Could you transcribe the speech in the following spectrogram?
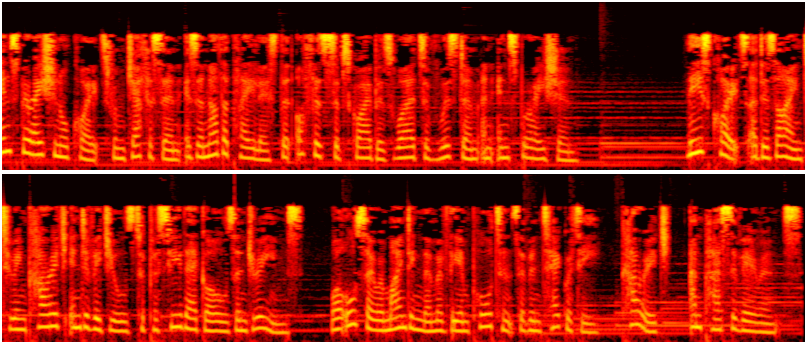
Inspirational Quotes from Jefferson is another playlist that offers subscribers words of wisdom and inspiration. These quotes are designed to encourage individuals to pursue their goals and dreams, while also reminding them of the importance of integrity, courage, and perseverance.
